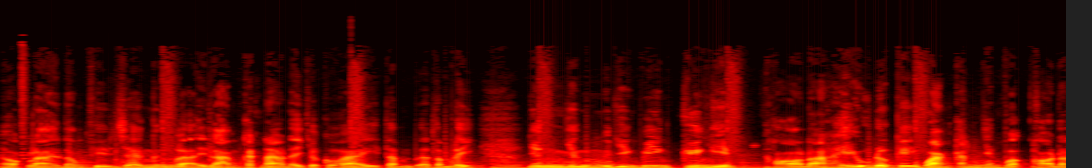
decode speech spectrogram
hoặc là đồng phim sẽ ngưng lại làm cách nào để cho cô ấy tâm uh, tâm lý. Nhưng những diễn viên chuyên nghiệp họ đã hiểu được cái hoàn cảnh nhân vật họ đã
